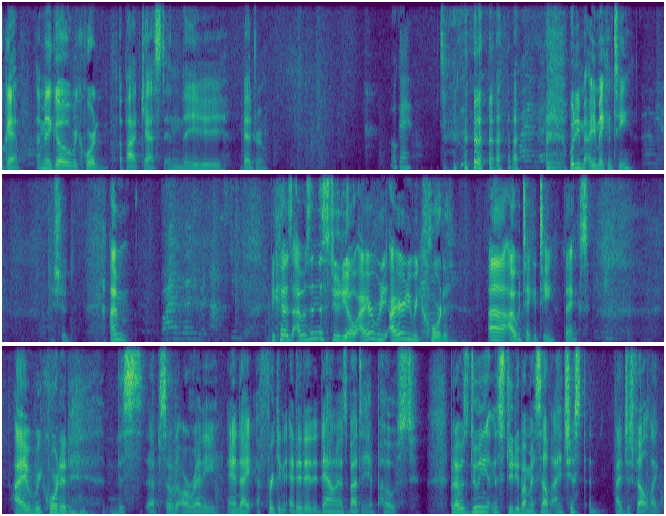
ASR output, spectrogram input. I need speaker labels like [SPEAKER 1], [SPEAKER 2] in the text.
[SPEAKER 1] Okay, I'm gonna go record a podcast in the bedroom.
[SPEAKER 2] Okay.
[SPEAKER 1] What do you? Are you making tea?
[SPEAKER 2] Um,
[SPEAKER 1] I should. I'm
[SPEAKER 2] Why in the bedroom and not the studio?
[SPEAKER 1] because I was in the studio. I already I already recorded. Uh, I would take a tea. Thanks. I recorded this episode already, and I freaking edited it down. I was about to hit post, but I was doing it in the studio by myself. I just I just felt like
